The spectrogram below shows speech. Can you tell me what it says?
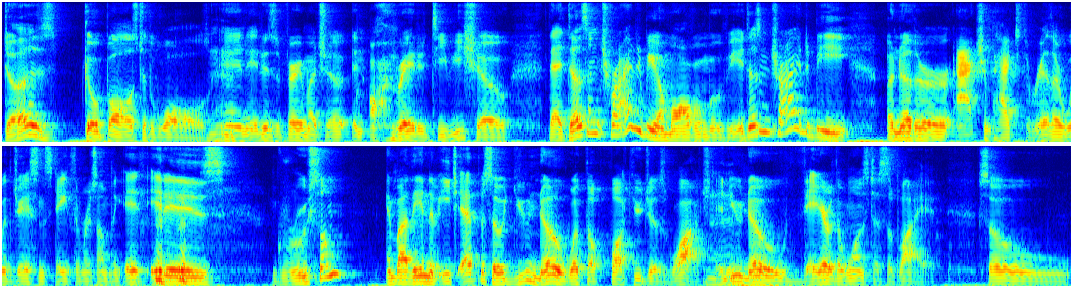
does go balls to the walls, mm-hmm. and it is very much a, an R-rated TV show that doesn't try to be a Marvel movie. It doesn't try to be another action-packed thriller with Jason Statham or something. It it is gruesome and by the end of each episode, you know what the fuck you just watched, mm-hmm. and you know they're the ones to supply it. So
